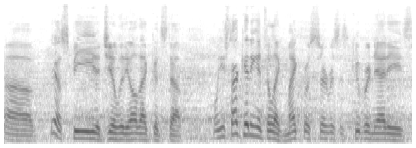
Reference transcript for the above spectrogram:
Uh, you know, speed, agility, all that good stuff. When you start getting into like microservices, Kubernetes,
